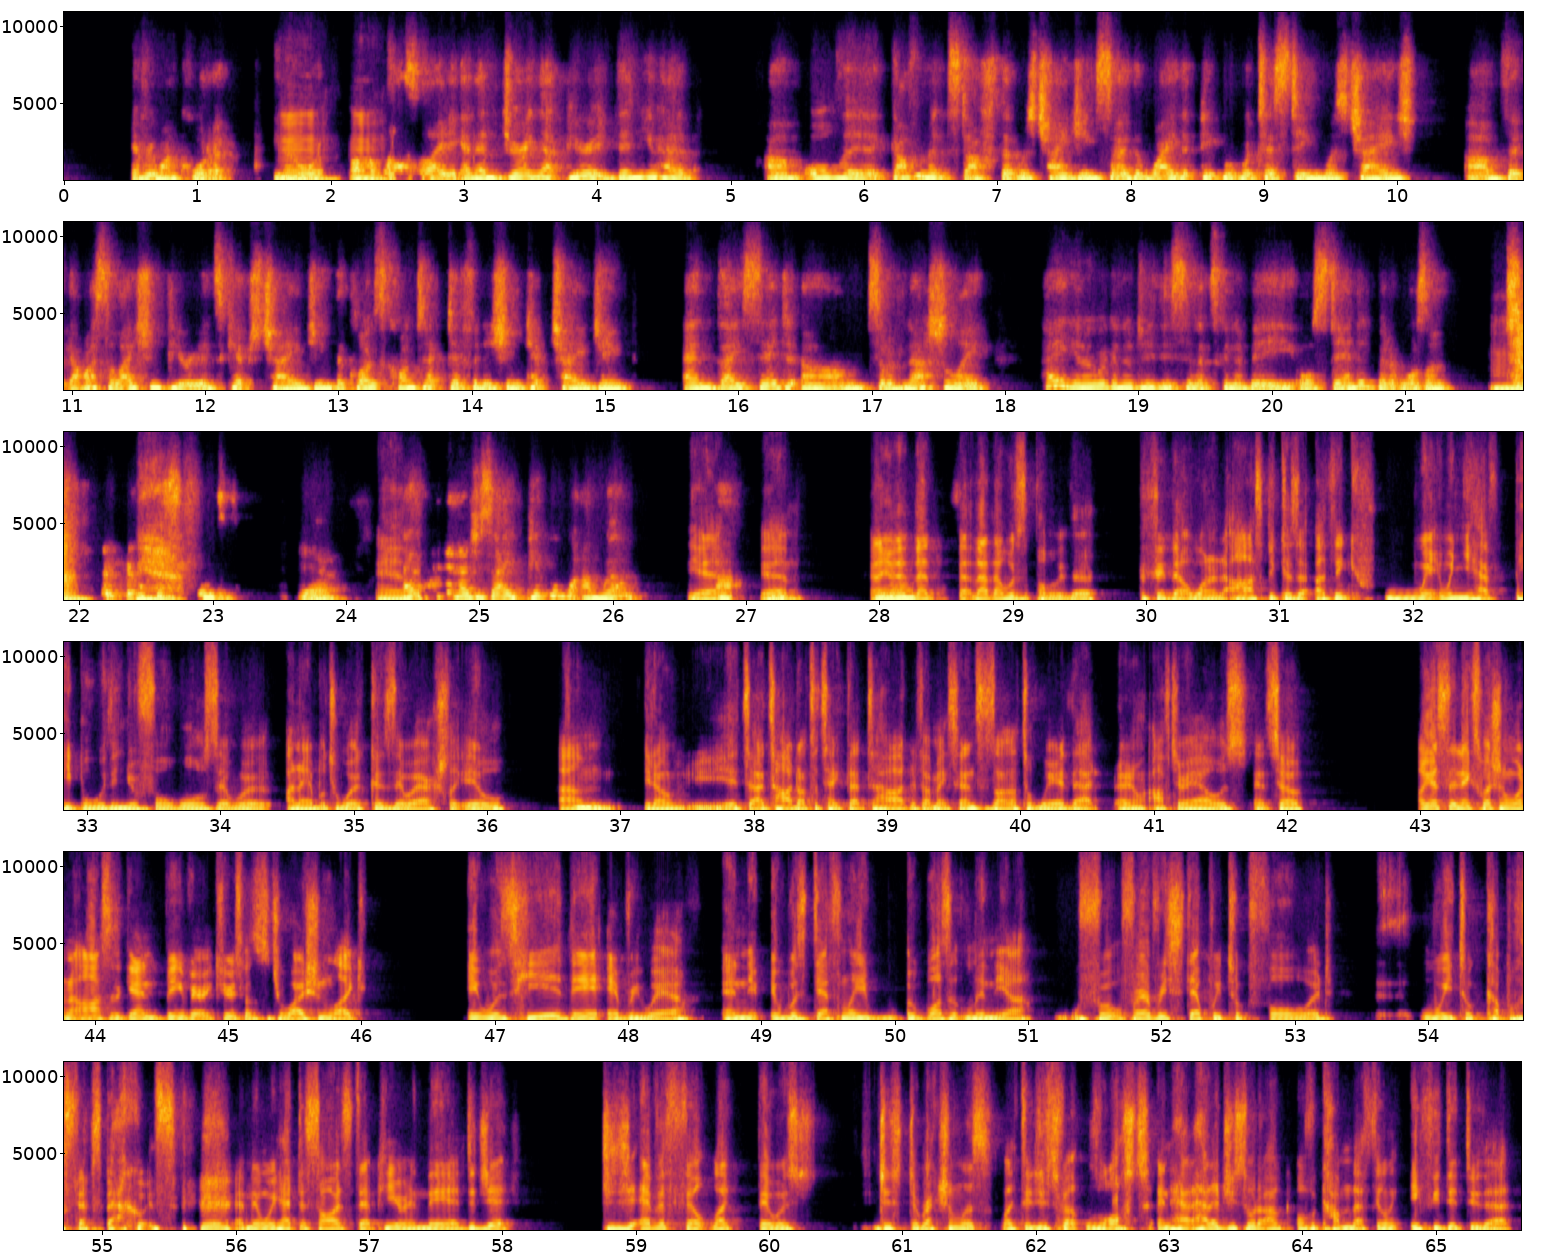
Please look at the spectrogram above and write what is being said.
everyone caught it, you know, mm. mm. isolating. And then during that period, then you had um, all the government stuff that was changing. So the way that people were testing was changed. Um, the isolation periods kept changing. The close contact definition kept changing. And they said, um, sort of nationally, hey, you know, we're going to do this and it's going to be all standard, but it wasn't. Mm. yeah. yeah. yeah. And, and, as you say, people were unwell. Yeah. Um, yeah. Anyway, that, that, that, that was probably the, the thing that I wanted to ask because I think when, when you have people within your four walls that were unable to work because they were actually ill, um, mm. you know, it's it's hard not to take that to heart if that makes sense. It's not, not to wear that you know after hours. And so I guess the next question I want to ask is again, being very curious about the situation, like it was here, there, everywhere. And it, it was definitely, it wasn't linear. For, for every step we took forward, we took a couple of steps backwards and then we had to sidestep here and there. Did you, did you ever felt like there was just directionless? Like did you just felt lost? And how, how did you sort of overcome that feeling if you did do that?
